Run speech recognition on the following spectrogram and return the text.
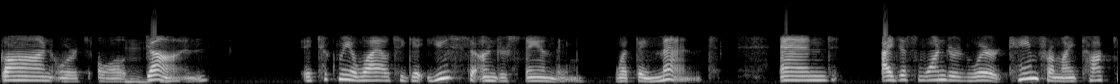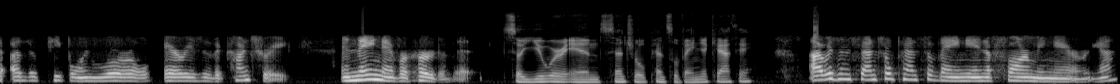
gone or it's all mm-hmm. done. It took me a while to get used to understanding what they meant. And I just wondered where it came from. I talked to other people in rural areas of the country, and they never heard of it. So you were in central Pennsylvania, Kathy? I was in central Pennsylvania in a farming area.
